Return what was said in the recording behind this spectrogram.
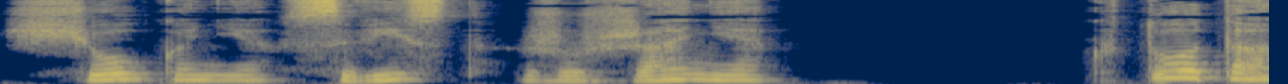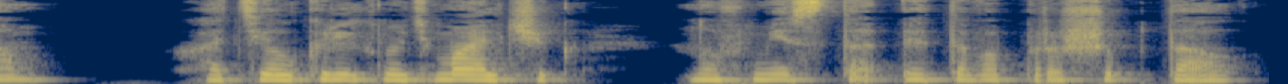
Щелканье, свист, жужжание. «Кто там?» — хотел крикнуть мальчик, но вместо этого прошептал.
